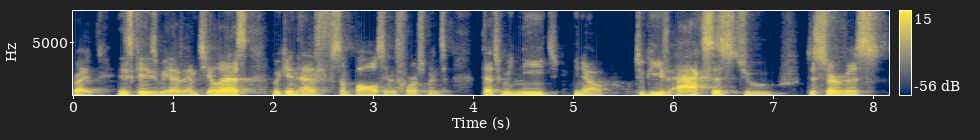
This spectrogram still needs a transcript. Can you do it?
right? In this case, we have MTLS. We can have some policy enforcement that we need, you know, to give access to the service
